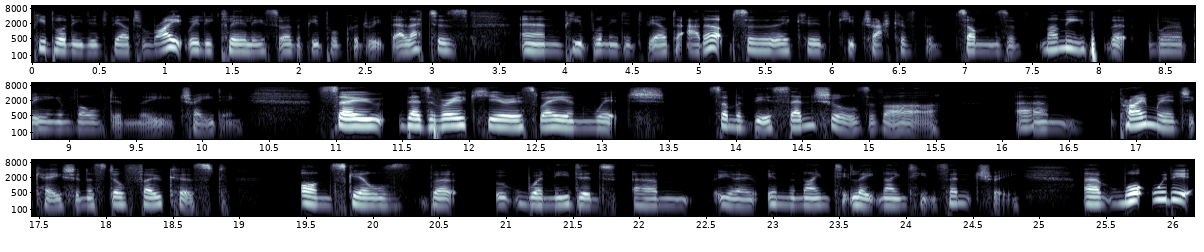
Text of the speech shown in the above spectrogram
people needed to be able to write really clearly so other people could read their letters, and people needed to be able to add up so that they could keep track of the sums of money that were being involved in the trading. So there's a very curious way in which some of the essentials of our um, primary education are still focused on skills that were needed, um, you know, in the 19, late 19th century. Um, what would it?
